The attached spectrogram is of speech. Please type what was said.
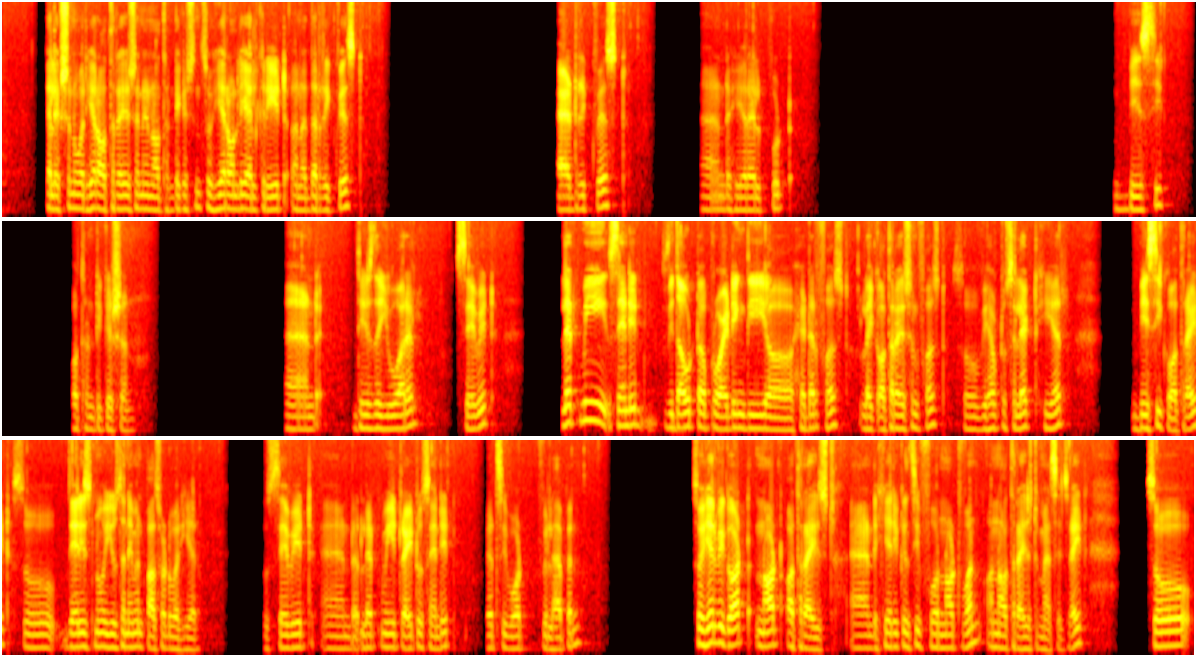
collection over here authorization and authentication. So here only i'll create another request. Add request. And here i'll put basic authentication. And this is the url save it. Let me send it without uh, providing the uh, header first like authorization first. So we have to select here basic auth right? So there is no username and password over here. So save it and let me try to send it. Let's see what will happen. So here we got not authorized. And here you can see for not one unauthorized message right so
